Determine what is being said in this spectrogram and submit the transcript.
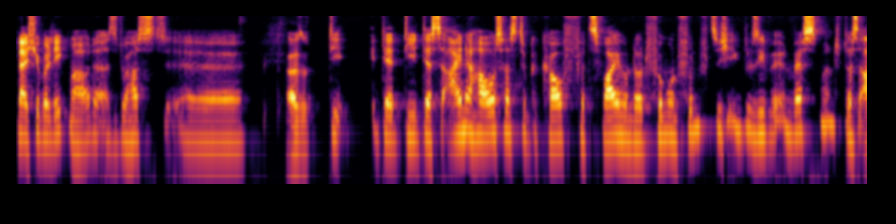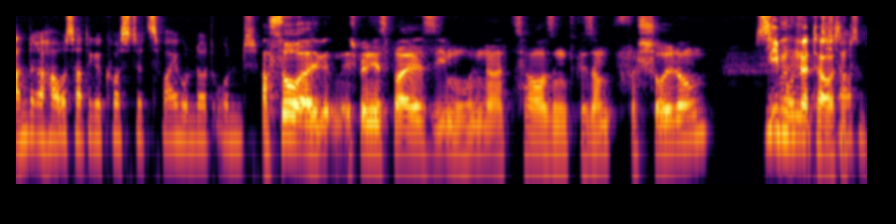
Na, ich überleg mal, oder? Also du hast äh, also die der, die, das eine Haus hast du gekauft für 255 inklusive Investment. Das andere Haus hatte gekostet 200 und. Ach so, äh, ich bin jetzt bei 700.000 Gesamtverschuldung. 700.000.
